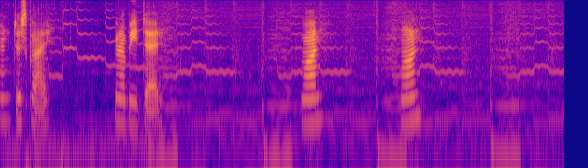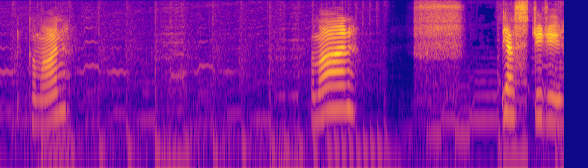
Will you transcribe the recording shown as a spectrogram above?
And this guy gonna be dead. Come on. Come on. Come on. Come on. Yes, GG.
